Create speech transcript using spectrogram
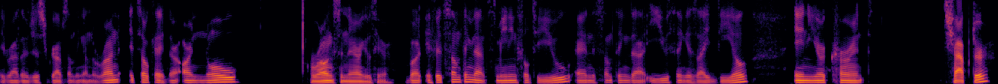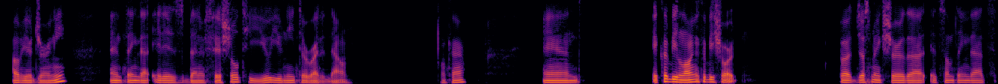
They'd rather just grab something on the run. It's okay. There are no wrong scenarios here. But if it's something that's meaningful to you and it's something that you think is ideal in your current chapter of your journey and think that it is beneficial to you, you need to write it down. Okay. And it could be long, it could be short, but just make sure that it's something that's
